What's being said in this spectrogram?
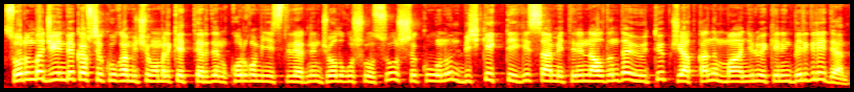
Сорунбай Жээнбеков ШКУга мүчө мамлекеттердин коргоо министрлеринин жолугушуусу ШКУнун Бишкектеги саммитинин алдында өтүп жатканы маанилүү экенин белгиледи.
